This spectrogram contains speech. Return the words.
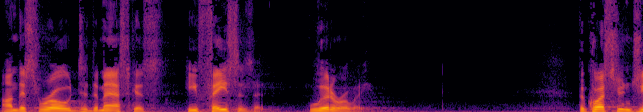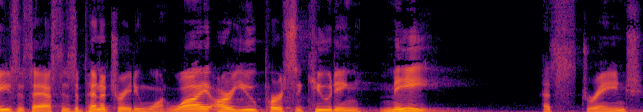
on this road to Damascus, he faces it, literally. The question Jesus asked is a penetrating one Why are you persecuting me? That's strange.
